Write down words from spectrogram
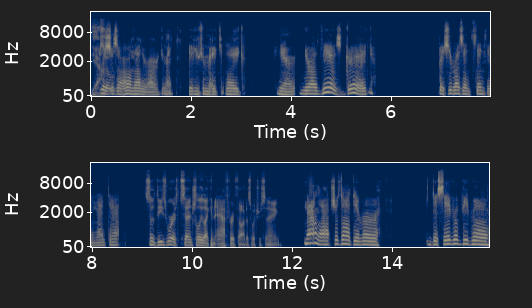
yeah, which So- is a whole nother argument that you can make. Like, you know, your idea is good, but she wasn't thinking like that. so these were essentially like an afterthought is what you're saying No, after that, they were disabled people.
